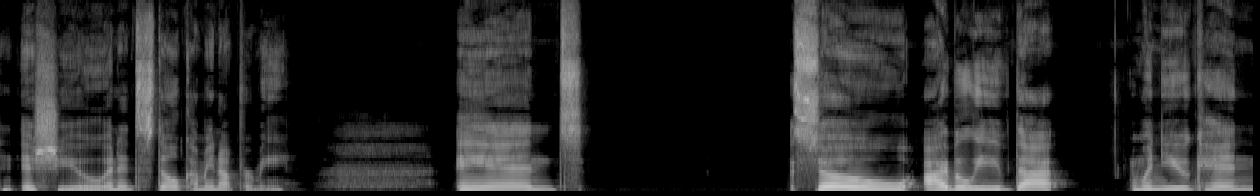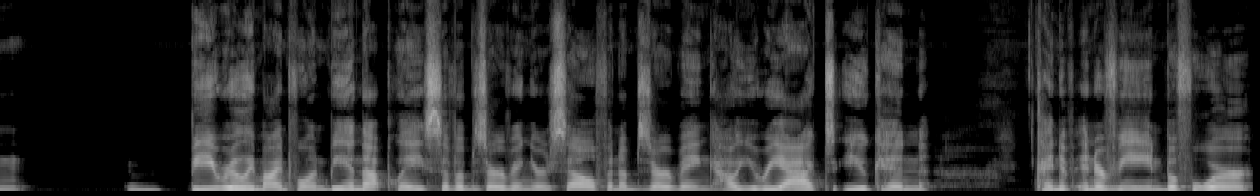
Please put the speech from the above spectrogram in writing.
an issue and it's still coming up for me. And so I believe that when you can be really mindful and be in that place of observing yourself and observing how you react, you can kind of intervene before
